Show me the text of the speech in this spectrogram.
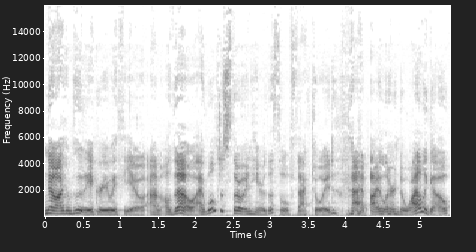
No, I completely agree with you. Um, although I will just throw in here this little factoid that I learned a while ago,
